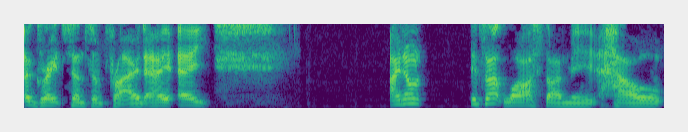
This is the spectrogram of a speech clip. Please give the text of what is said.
a great sense of pride. I I, I don't. It's not lost on me how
